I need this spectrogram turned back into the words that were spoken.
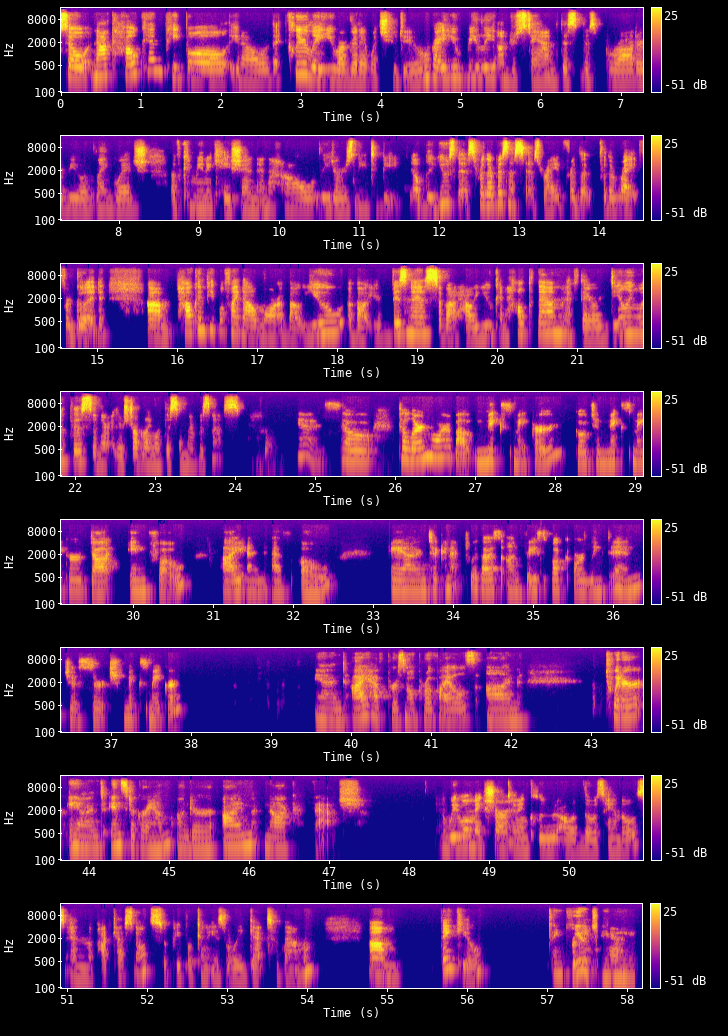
so, Nak, how can people, you know, that clearly you are good at what you do, right? You really understand this this broader view of language, of communication, and how leaders need to be able to use this for their businesses, right? For the for the right, for good. Um, how can people find out more about you, about your business, about how you can help them if they're dealing with this and they're they're struggling with this in their business? Yeah. So to learn more about Mixmaker, go to mixmaker.info, I N F O. And to connect with us on Facebook or LinkedIn, just search Mixmaker. And I have personal profiles on Twitter and Instagram under I'm Nak Thatch. And we will make sure and include all of those handles in the podcast notes so people can easily get to them. Um, thank you. Thank you, Jamie.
